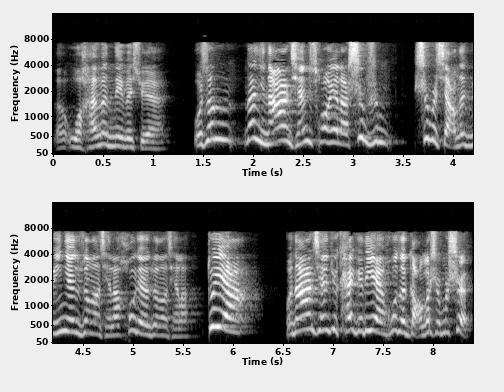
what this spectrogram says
呃，我还问那位学员，我说，那你拿着钱去创业了，是不是是不是想着明年就赚到钱了，后年就赚到钱了？对呀，我拿着钱去开个店或者搞个什么事，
